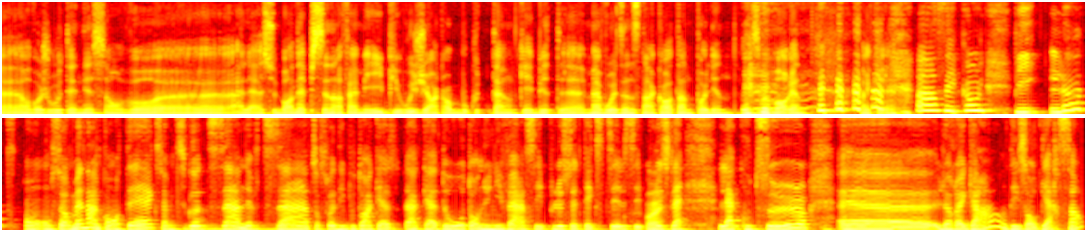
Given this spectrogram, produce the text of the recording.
Euh, on va jouer au tennis, on va euh, à la- sur le bord de la piscine en famille. Puis oui, j'ai encore beaucoup de tantes qui habitent. euh, ma voisine, c'est encore tante Pauline. C'est ma moraine. Ah, c'est cool. Puis là, on, on se remet dans le contexte. Un petit gars de 10 ans, 9-10 ans, tu reçois des boutons en cadeau. Ton univers, c'est plus le textile, c'est plus Ouais. la, la couture. Le regard des autres garçons,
